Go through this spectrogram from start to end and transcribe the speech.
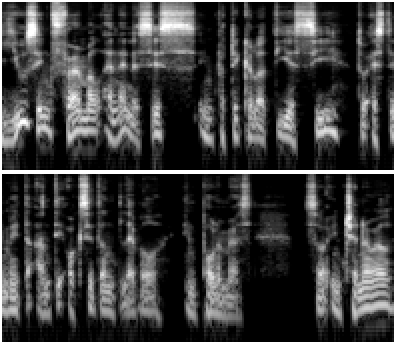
using thermal analysis, in particular DSC, to estimate the antioxidant level in polymers. So, in general,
